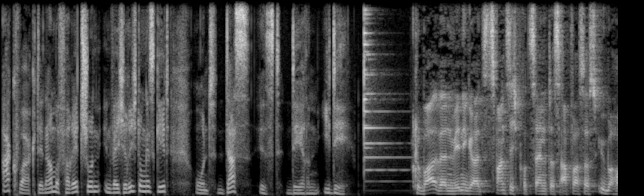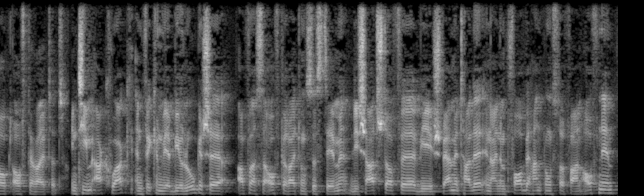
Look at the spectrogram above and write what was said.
Aquac. Der Name verrät schon, in welche Richtung es geht. Und das ist deren Idee. Global werden weniger als 20 Prozent des Abwassers überhaupt aufbereitet. In Team Aquac entwickeln wir biologische Abwasseraufbereitungssysteme, die Schadstoffe wie Schwermetalle in einem Vorbehandlungsverfahren aufnehmen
